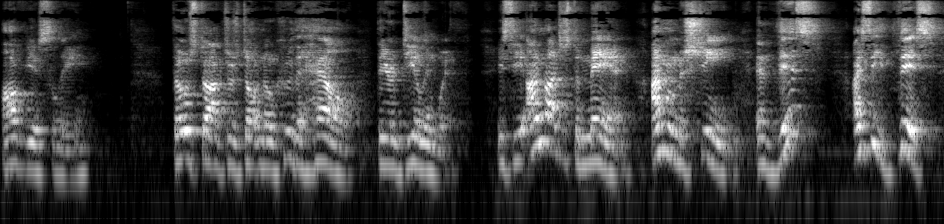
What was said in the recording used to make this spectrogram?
obviously, those doctors don't know who the hell they are dealing with. You see, I'm not just a man, I'm a machine. And this, I see this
